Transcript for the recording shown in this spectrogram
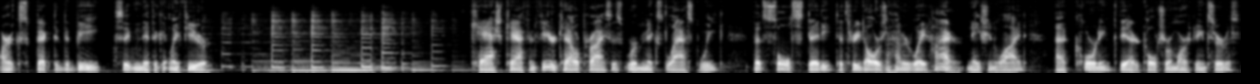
are expected to be significantly fewer. Cash calf and feeder cattle prices were mixed last week, but sold steady to $3 a hundredweight higher nationwide, according to the Agricultural Marketing Service.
